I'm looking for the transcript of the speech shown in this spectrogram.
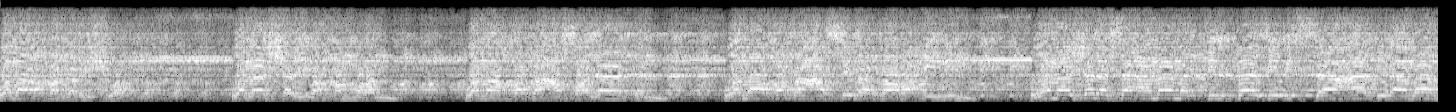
وما أخذ رشوة وما شرب خمرا وما قطع صلاة وما قطع صلة رحم وما جلس أمام التلفاز بالساعات أمام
